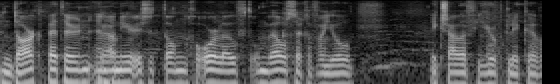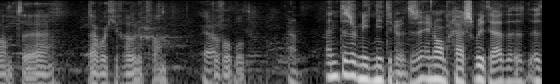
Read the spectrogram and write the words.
een dark pattern en Ja. wanneer is het dan geoorloofd om wel te zeggen van joh, ik zou even hierop klikken, want eh, daar word je vrolijk van, Ja. bijvoorbeeld. En het is ook niet niet te doen. Het is een enorm grijs gebied. Hè? Je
